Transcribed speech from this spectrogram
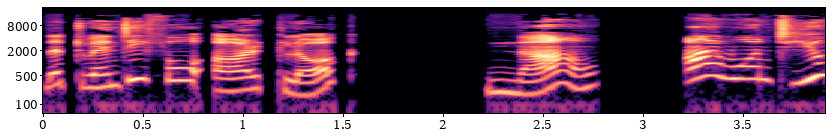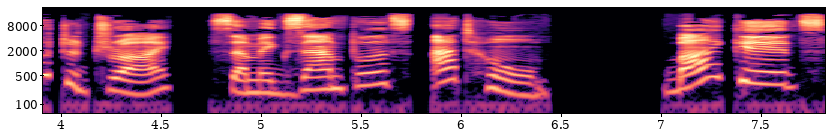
the 24-hour clock? Now, I want you to try some examples at home. Bye kids!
